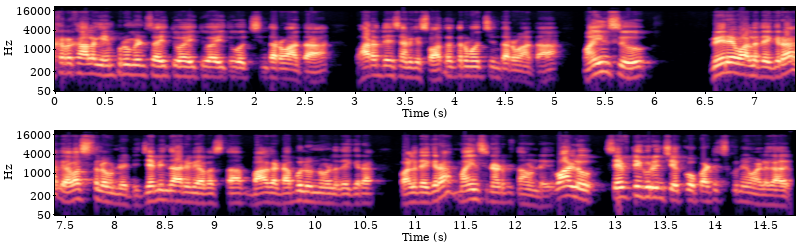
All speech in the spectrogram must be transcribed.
రకరకాలుగా ఇంప్రూవ్మెంట్స్ అవుతూ అవుతూ అవుతూ వచ్చిన తర్వాత భారతదేశానికి స్వాతంత్రం వచ్చిన తర్వాత మైన్స్ వేరే వాళ్ళ దగ్గర వ్యవస్థలో ఉండేది జమీందారీ వ్యవస్థ బాగా డబ్బులు ఉన్న వాళ్ళ దగ్గర వాళ్ళ దగ్గర మైన్స్ నడుపుతా ఉండేది. వాళ్ళు సేఫ్టీ గురించి ఎక్కువ పట్టించుకునే వాళ్ళు కాదు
